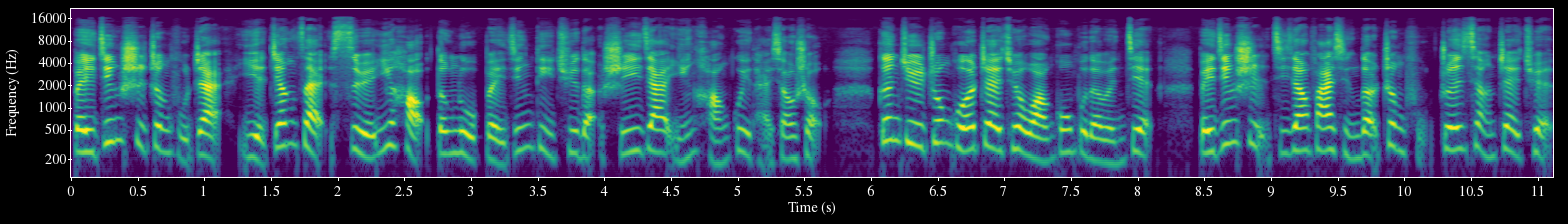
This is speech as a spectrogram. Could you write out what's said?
北京市政府债也将在四月一号登陆北京地区的十一家银行柜台销售。根据中国债券网公布的文件，北京市即将发行的政府专项债券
